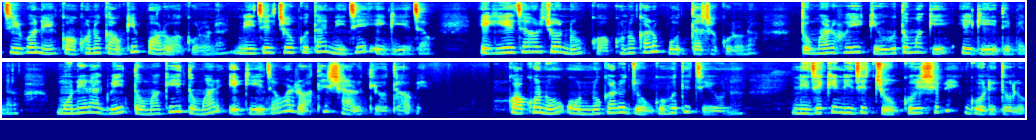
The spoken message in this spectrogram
জীবনে কখনো কাউকে পরোয়া করো না। নিজের যোগ্যতা নিজে এগিয়ে যাও। এগিয়ে যাওয়ার জন্য কখনো কারও প্রত্যাশা করো না। তোমার হয়ে কেউ তোমাকে এগিয়ে দেবে না। মনে রাখবে তোমাকেই তোমার এগিয়ে যাওয়ার রথের সারথি হতে হবে। কখনো অন্য কারও যোগ্য হতে চেয়েও না। নিজেকে নিজের যোগ্য হিসেবে গড়ে তোলো।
